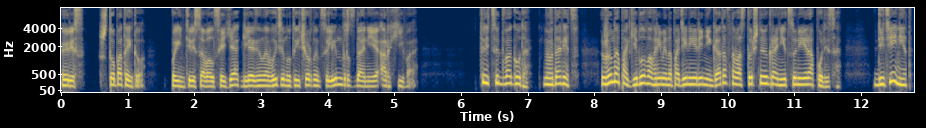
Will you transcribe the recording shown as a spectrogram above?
«Эрис, что по Тейту?» — поинтересовался я, глядя на вытянутый черный цилиндр здания архива. «Тридцать два года. Вдовец. Жена погибла во время нападения ренегатов на восточную границу Нейрополиса. Детей нет.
